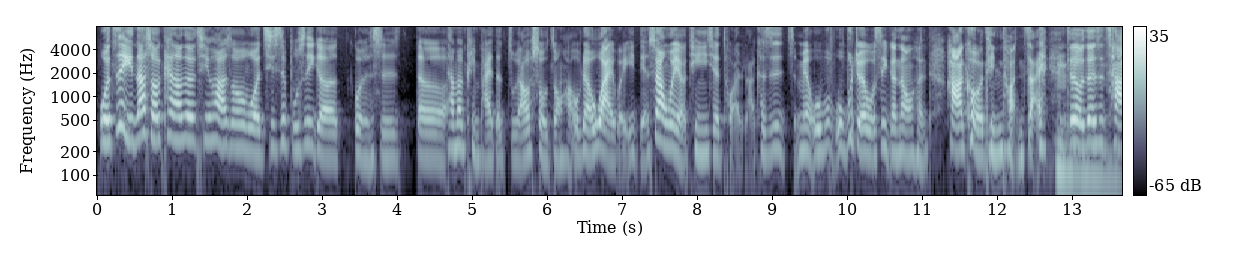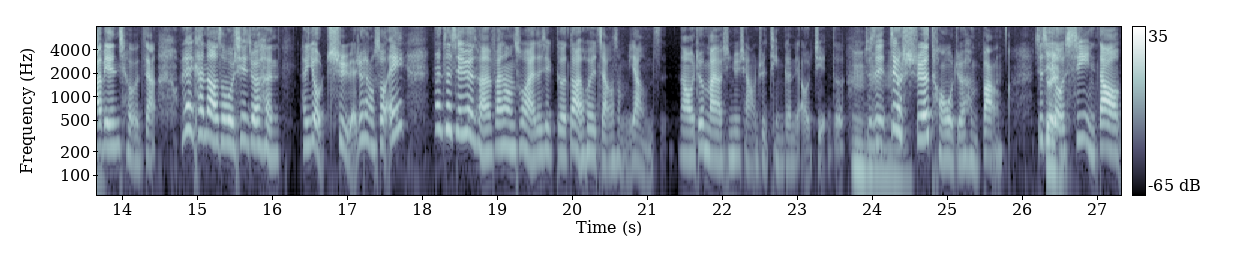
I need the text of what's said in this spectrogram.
我自己那时候看到这个计划的时候，我其实不是一个滚石。的他们品牌的主要受众哈，我比较外围一点。虽然我也有听一些团啦，可是没有，我不我不觉得我是一个那种很哈扣的听团仔，就是我真的是擦边球这样。我现在看到的时候，我其实觉得很很有趣，就想说，哎，那这些乐团翻唱出来这些歌到底会长什么样子？然后我就蛮有兴趣想要去听跟了解的。就是这个噱头，我觉得很棒，就是有吸引到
